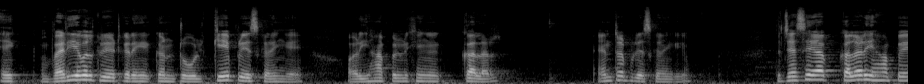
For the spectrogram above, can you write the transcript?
एक वेरिएबल क्रिएट करेंगे कंट्रोल के प्रेस करेंगे और यहाँ पर लिखेंगे कलर एंटर प्रेस करेंगे। तो जैसे आप कलर यहाँ पे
